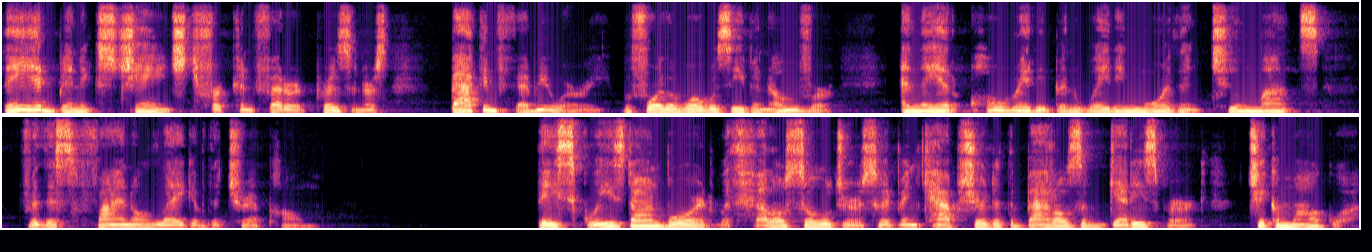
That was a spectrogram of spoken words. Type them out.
They had been exchanged for Confederate prisoners back in February, before the war was even over, and they had already been waiting more than two months for this final leg of the trip home. They squeezed on board with fellow soldiers who had been captured at the battles of Gettysburg, Chickamauga,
